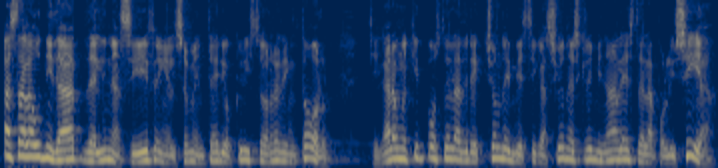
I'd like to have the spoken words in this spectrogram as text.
Hasta la unidad del INASIF en el Cementerio Cristo Redentor llegaron equipos de la Dirección de Investigaciones Criminales de la Policía,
